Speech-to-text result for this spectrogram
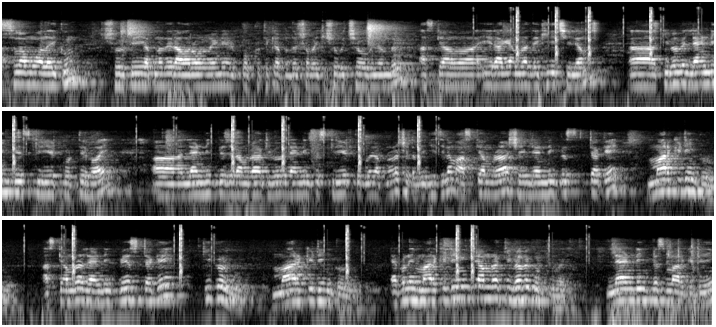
আসসালামু আলাইকুম শুরুতেই আপনাদের আবার অনলাইনের পক্ষ থেকে আপনাদের সবাইকে শুভেচ্ছা অভিনন্দন আজকে এর আগে আমরা দেখিয়েছিলাম কিভাবে ল্যান্ডিং পেজ ক্রিয়েট করতে হয় ল্যান্ডিং পেজের আমরা কিভাবে ল্যান্ডিং পেজ ক্রিয়েট করবেন আপনারা সেটা দেখিয়েছিলাম আজকে আমরা সেই ল্যান্ডিং পেজটাকে মার্কেটিং করব আজকে আমরা ল্যান্ডিং পেজটাকে কি করব মার্কেটিং করব এখন এই মার্কেটিংটা আমরা কিভাবে করতে পারি landing page marketing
